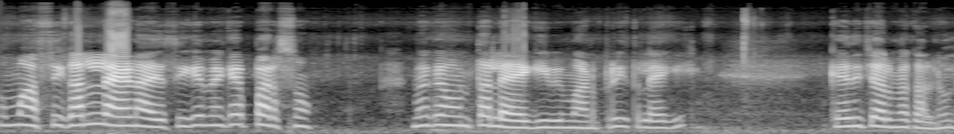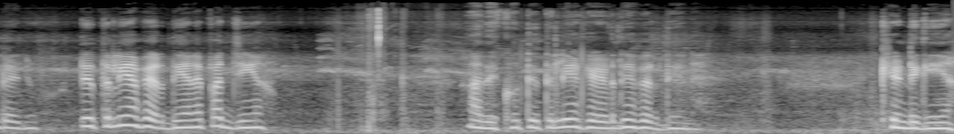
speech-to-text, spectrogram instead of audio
ਉਹ ਮਾਸੀ ਕੱਲ ਲੈਣ ਆਏ ਸੀਗੇ ਮੈਂ ਕਿਹਾ ਪਰਸੋਂ। ਮੈਂ ਕਿਹਾ ਹੁਣ ਤਾਂ ਲੈ ਗਈ ਵੀ ਮਨਪ੍ਰੀਤ ਲੈ ਗਈ। ਕਹਿੰਦੀ ਚੱਲ ਮੈਂ ਕੱਲ ਨੂੰ ਲੈ ਜੂ। ਤਿਤਲੀਆਂ ਫਿਰਦੀਆਂ ਨੇ ਭੱਜੀਆਂ। ਆ ਦੇਖੋ ਤਿਤਲੀਆਂ ਖੇਡਦੀਆਂ ਫਿਰਦੀਆਂ ਨੇ। ਖਿੰਡ ਗਈਆਂ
